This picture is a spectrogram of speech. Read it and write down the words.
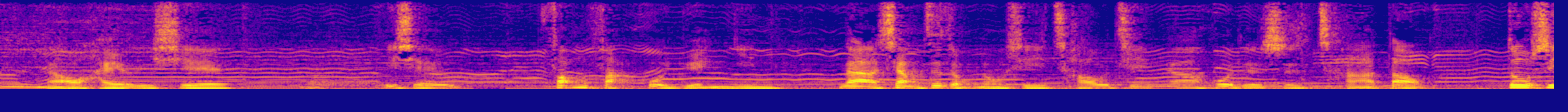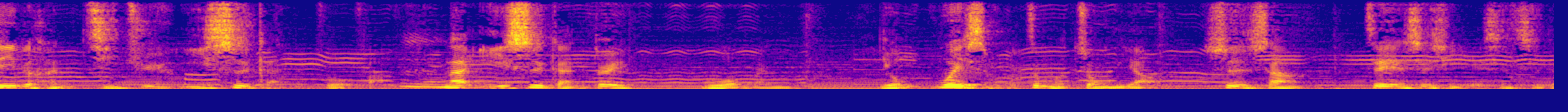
嗯然后还有一些呃一些方法或原因。那像这种东西，抄经啊，或者是茶道，都是一个很极具仪式感的做法。嗯那仪式感对我们有为什么这么重要？事实上，这件事情也是值得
